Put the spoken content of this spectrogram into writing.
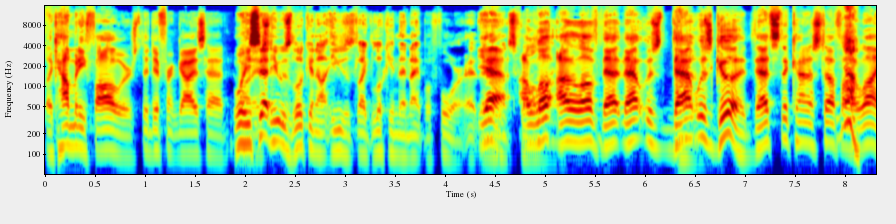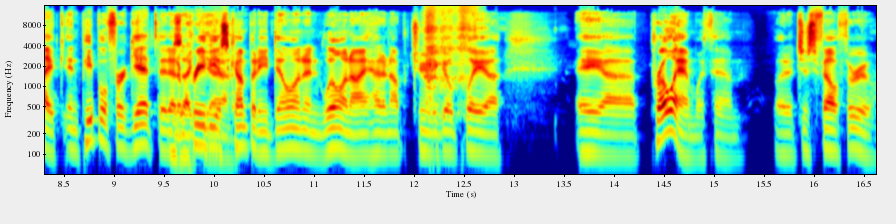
like how many followers the different guys had. Well, he said he was looking out. He was like looking the night before. At Yeah, I love. I love that. That was that Yeah. was good. That's the kind of stuff Yeah. I like. And people forget that at a like, previous yeah. company, Dylan and Will and I had an opportunity to go play a a uh, pro am with him, but it just fell through.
